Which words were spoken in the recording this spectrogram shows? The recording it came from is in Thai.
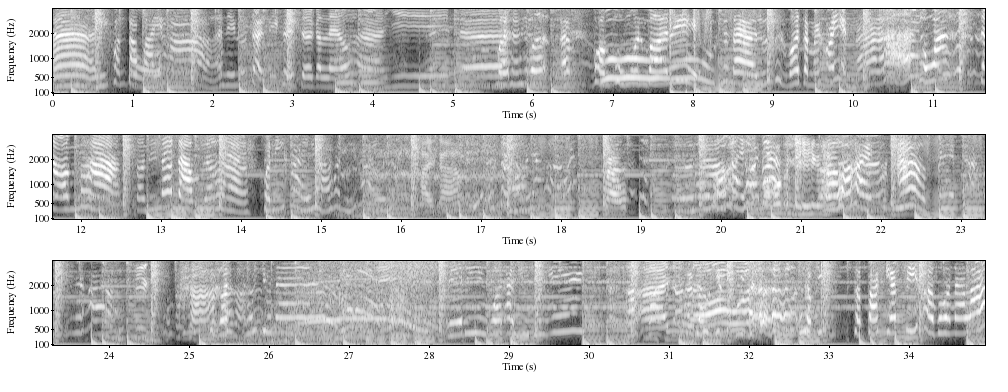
อ่าอันนี้คนต่อไปค่ะ อันนี้รู้จักดีเคยเจอกันแล้วค่ะยินนะเหมือนเหมือนเอ่อ from full moon body แต่รู้สึกว่าจะไม่ค่อยเห็นหน้านะคะเพราะว่าดำค่ะ ตอนนี้หน้าดำแล้วค่ะ คนนี้ใครคะคนนี้ใครใครครับเอายังคะเราเพราะใครคะเนี่ยเพราะคนนี้คเพรับ ปสปาเกตตี้คาโบนาร่า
